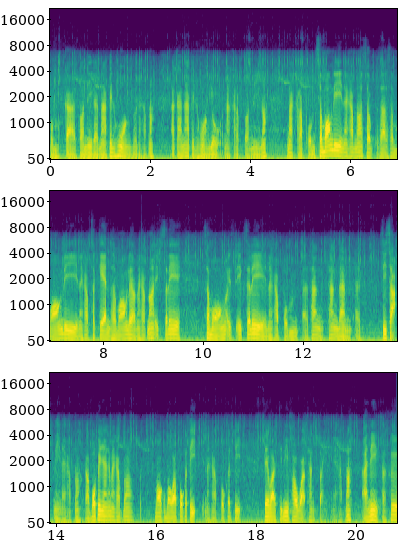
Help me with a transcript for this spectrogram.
ผมกตอนนี้ก็น่าเป็นห่วงอยู่นะครับเนาะอาการน่าเป็นห่วงอยู่นะครับตอนนี้เนาะนะครับผมสมองดีนะครับเนาะสสสมองดีนะครับสแกนสมองแล้วนะครับเนาะเอ็กซเรย์สมองเอ็กซเรย์นะครับผมเอ่อทางทางด้านศีรษะนี่นะครับเนาะกับบอเป็นยังนะครับเนาะหมอก็บอกว่าปกตินะครับปกติ แต่ว่าที่มีภาวะทางไตนะครับเนาะอันนี้ก็คือ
